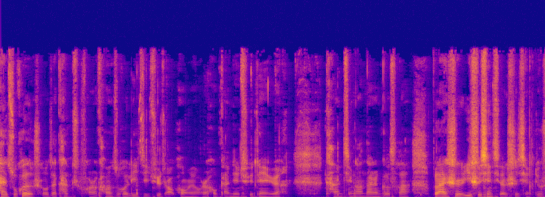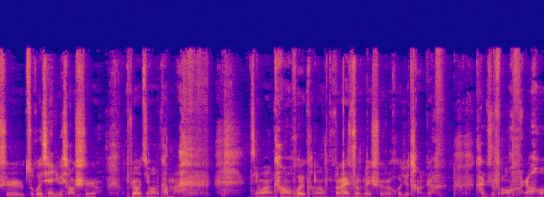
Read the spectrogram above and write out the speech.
开组会的时候再看《知否》，看完组会立即去找朋友，然后赶紧去电影院看《金刚大战哥斯拉》。本来是一时兴起的事情，就是组会前一个小时，不知道今晚干嘛。今晚看完会，可能本来准备是回去躺着看《知否》，然后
